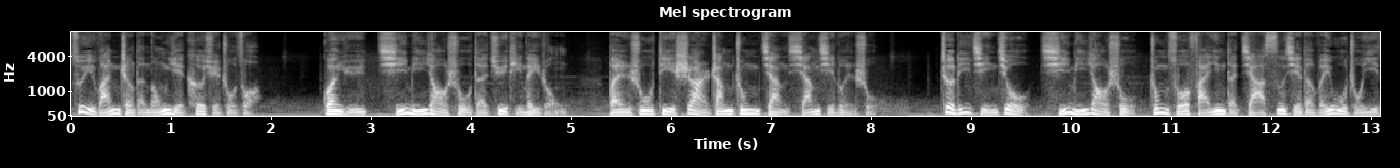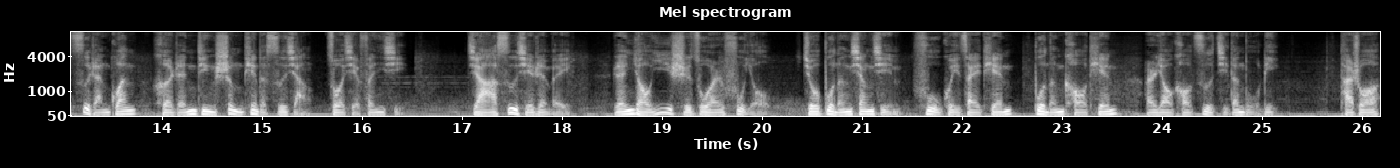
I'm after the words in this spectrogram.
最完整的农业科学著作，关于《齐民要术》的具体内容，本书第十二章中将详细论述。这里仅就《齐民要术》中所反映的贾思勰的唯物主义自然观和人定胜天的思想做些分析。贾思勰认为，人要衣食足而富有，就不能相信富贵在天，不能靠天，而要靠自己的努力。他说：“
